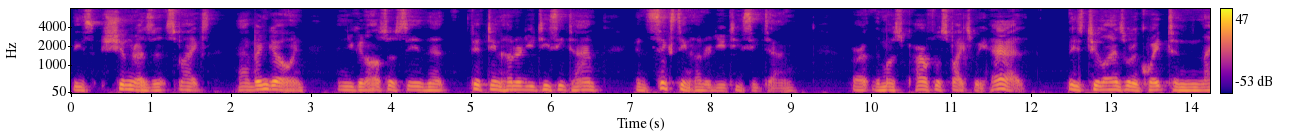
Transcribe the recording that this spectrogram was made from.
these Schumann resonance spikes have been going and you can also see that 1500 UTC time and 1600 UTC time are the most powerful spikes we had. These two lines would equate to 9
